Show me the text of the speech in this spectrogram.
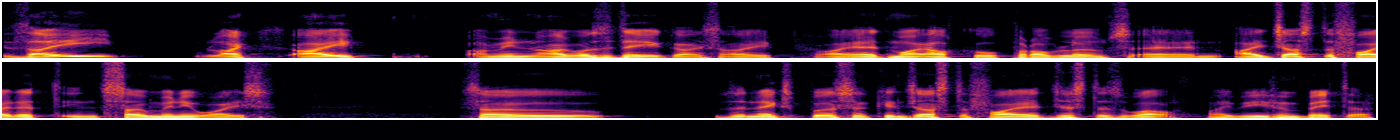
they like I I mean I was there guys. I I had my alcohol problems and I justified it in so many ways. So the next person can justify it just as well maybe even better.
